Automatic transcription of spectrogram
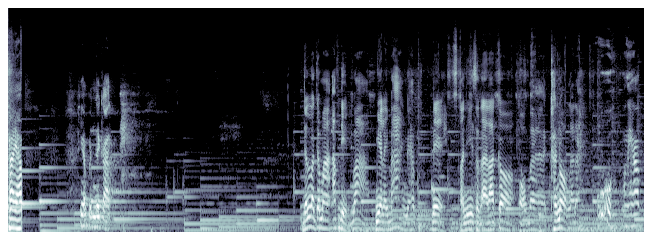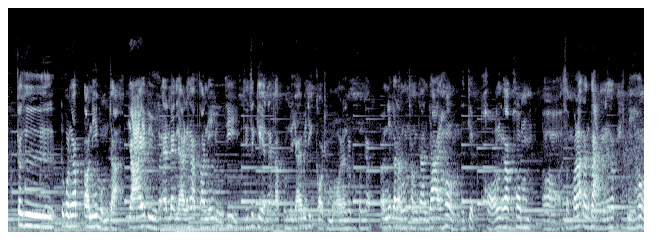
ใช่ครับเนี่ยบรรยากาศ เดี๋ยวเราจะมาอัปเดตว่ามีอะไรบ้างนะครับนี่ตอนนี้สตาร์รัตก็ออกมาข้างนอกแล้วนะ โอ้ว่าไงครับ ก็คือทุกคนครับตอนนี้ผมจะย้ายไปอยู่กับแอดแม็กแล้วนะครับ ตอนนี้อยู่ที่ทิสะเกตนะครับ ผมจะย้ายไปที่กทมนะครับทุกคนครับ ตอนนี้กำลังทำการย้ายห้องหรือเก็บของนะครับคอมเอ่อสัมภาระต่างๆนะครับมีห้อง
